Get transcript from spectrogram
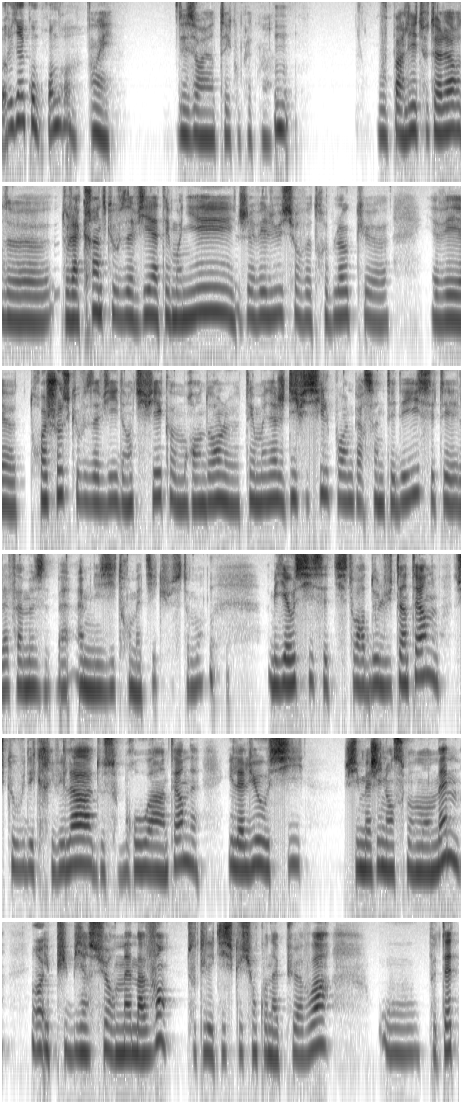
rien comprendre. Oui, désorienté complètement. Mm. Vous parliez tout à l'heure de, de la crainte que vous aviez à témoigner. J'avais lu sur votre blog qu'il y avait euh, trois choses que vous aviez identifiées comme rendant le témoignage difficile pour une personne TDI. C'était la fameuse bah, amnésie traumatique, justement. Mais il y a aussi cette histoire de lutte interne. Ce que vous décrivez là, de ce brouhaha interne, il a lieu aussi, j'imagine, en ce moment même. Ouais. Et puis, bien sûr, même avant toutes les discussions qu'on a pu avoir, où peut-être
